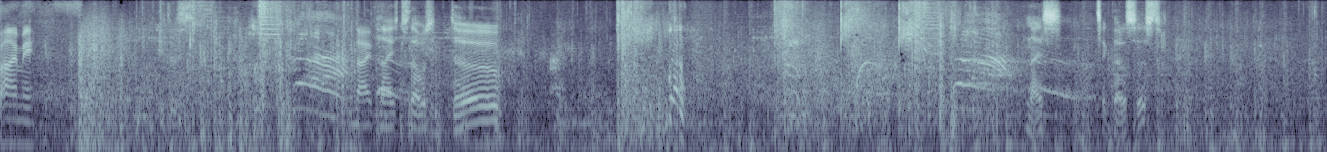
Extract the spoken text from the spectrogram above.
behind me. He just knife. Nice, that was dope. Whoa. Nice. Take that assist.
